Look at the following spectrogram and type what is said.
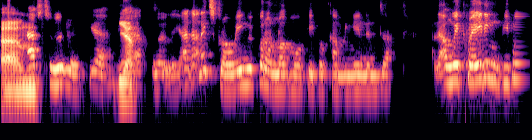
Um, absolutely, yeah, yeah, yeah, absolutely, and, and it's growing. We've got a lot more people coming in, and uh, and we're creating people.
